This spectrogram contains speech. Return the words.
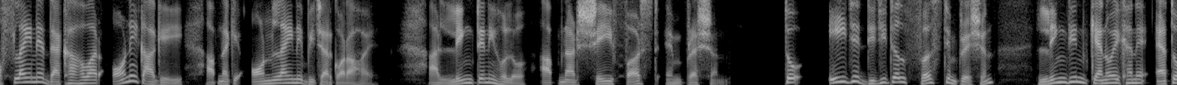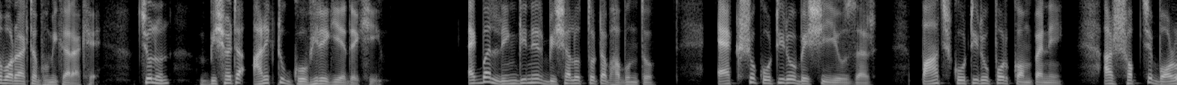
অফলাইনে দেখা হওয়ার অনেক আগেই আপনাকে অনলাইনে বিচার করা হয়। আর লিঙ্কটেনই হল আপনার সেই ফার্স্ট ইমপ্রেশন তো এই যে ডিজিটাল ফার্স্ট ইমপ্রেশন লিঙ্কডিন কেন এখানে এত বড় একটা ভূমিকা রাখে? চলুন বিষয়টা আরেকটু গভীরে গিয়ে দেখি। একবার লিঙ্কডিনের বিশালত্বটা ভাবুন তো। একশো কোটিরও বেশি ইউজার পাঁচ কোটির উপর কোম্পানি আর সবচেয়ে বড়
